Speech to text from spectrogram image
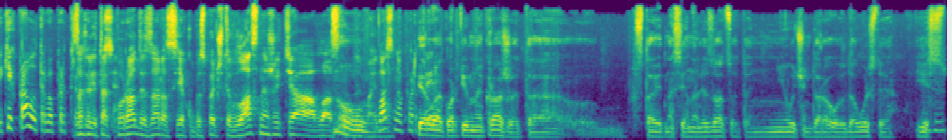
Яких правил треба Взагалі притримуватися? так поради зараз, як убезпечити власне життя, власне Ну, майно. Власну квартиру. Первая квартирная кража – это э, ставить на сигнализацию, это не очень дорогое удовольствие. Есть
